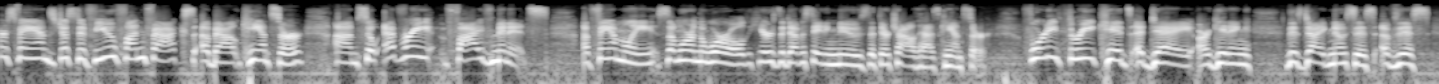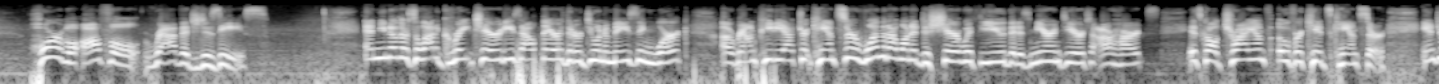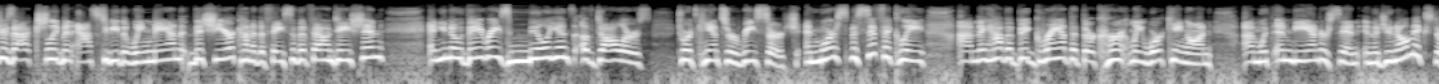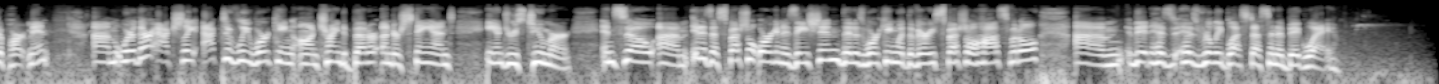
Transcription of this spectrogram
Raiders fans, just a few fun facts about cancer. Um, so, every five minutes, a family somewhere in the world hears the devastating news that their child has cancer. 43 kids a day are getting this diagnosis of this horrible, awful, ravaged disease. And you know, there's a lot of great charities out there that are doing amazing work around pediatric cancer. One that I wanted to share with you that is near and dear to our hearts is called Triumph Over Kids Cancer. Andrew's actually been asked to be the wingman this year, kind of the face of the foundation. And you know, they raise millions of dollars towards cancer research. And more specifically, um, they have a big grant that they're currently working on um, with MD Anderson in the genomics department, um, where they're actually actively working on trying to better understand Andrew's tumor. And so um, it is a special organization that is working with a very special hospital um, that has, has really blessed us in a big way.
